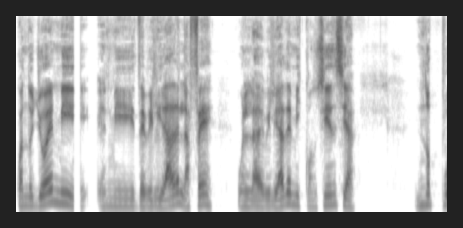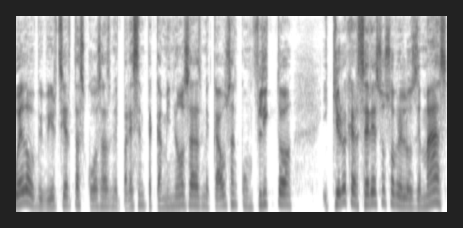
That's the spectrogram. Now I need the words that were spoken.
cuando yo en mi, en mi debilidad en la fe o en la debilidad de mi conciencia no puedo vivir ciertas cosas, me parecen pecaminosas, me causan conflicto y quiero ejercer eso sobre los demás,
